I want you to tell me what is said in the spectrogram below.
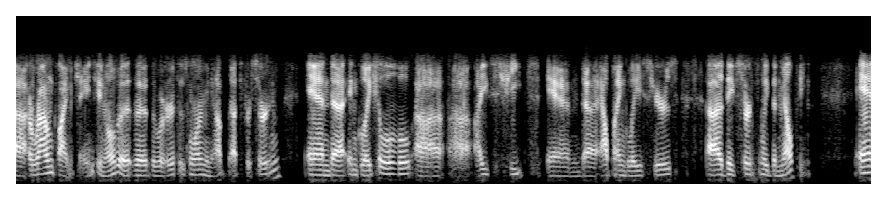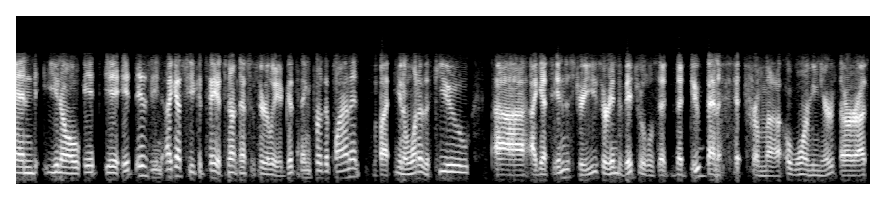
uh, around climate change. You know, the, the, the Earth is warming up, that's for certain. And uh, in glacial uh, uh, ice sheets and uh, alpine glaciers, uh, they've certainly been melting. And you know, it, it it is. I guess you could say it's not necessarily a good thing for the planet, but you know, one of the few, uh, I guess, industries or individuals that that do benefit from uh, a warming Earth are us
